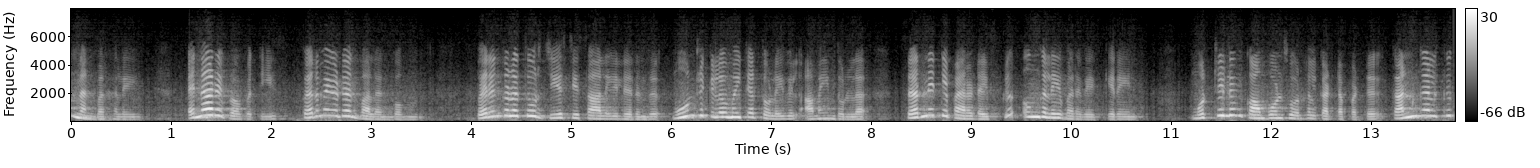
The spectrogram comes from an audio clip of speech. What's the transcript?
வணக்கம் நண்பர்களே. என்ஆர்ஐ ப்ராப்பர்ட்டிஸ் பெருமையுடன் வழங்கும் பெருங்குளத்தூர் ஜிஎஸ்டி சாலையிலிருந்து மூன்று கிலோமீட்டர் தொலைவில் அமைந்துள்ள செர்னிட்டி பாரடைஸ்க்கு உங்களை வரவேற்கிறேன். முற்றிலும் காம்பவுண்ட் சுவர்கள் கட்டப்பட்டு கண்களுக்கு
